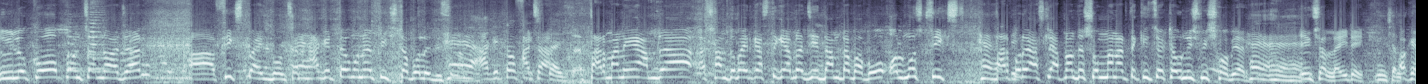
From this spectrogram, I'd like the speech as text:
দুই লক্ষ পঞ্চান্ন হাজার ফিক্স প্রাইস বলছেন। আগেরটাও মনে হয় ফিক্সটা বলে দিচ্ছি হ্যাঁ, হ্যাঁ, আগেরটাও fixed আচ্ছা price। তার মানে আমরা শান্ত ভাইয়ের কাছ থেকে আমরা যে দামটা পাবো অলমোস্ট ফিক্সড হ্যাঁ, তারপরে আসলে আপনাদের সম্মানার্থে কিছু একটা উনিশ বিশ হবে আর হ্যাঁ, হ্যাঁ, হ্যাঁ। ইনশাল্লাহ এটাই। ওকে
